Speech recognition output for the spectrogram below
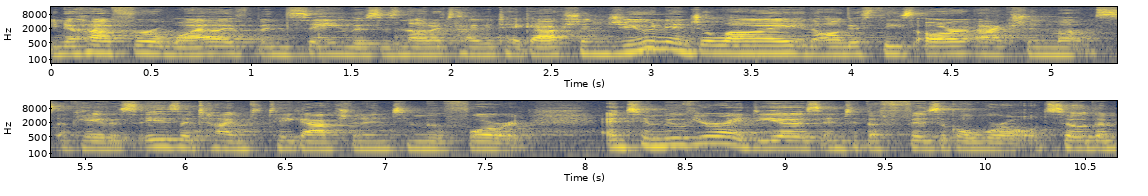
You know how for a while I've been saying this is not a time to take action. June and July and August, these are action months. Okay, this is a time to take action and to move forward and to move your ideas into the physical world. So the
